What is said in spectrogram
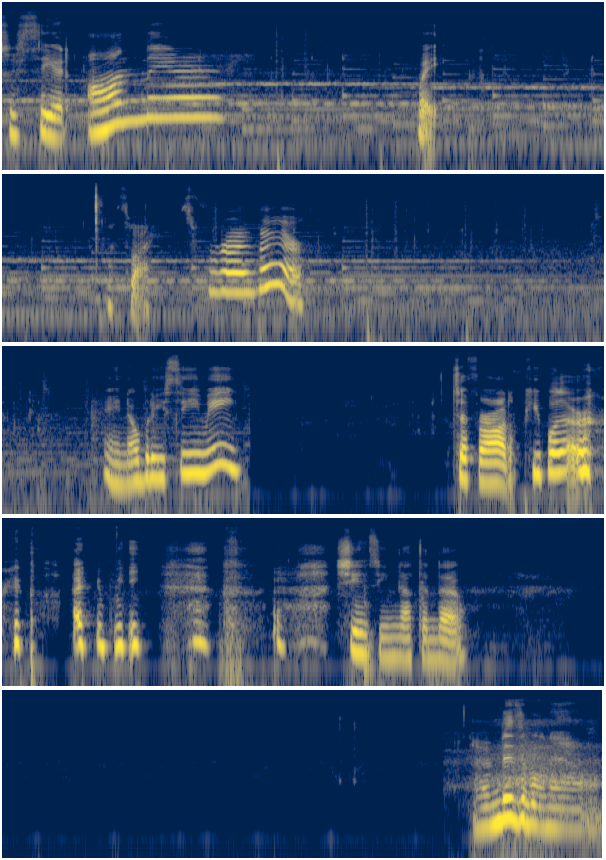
Actually see it on there. Wait. That's why. It's right there. Ain't nobody see me. Except for all the people that were right behind me. she ain't seen nothing though. I'm invisible now.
